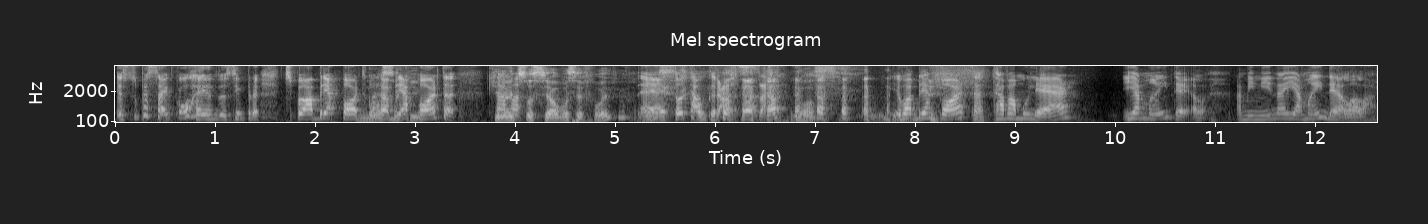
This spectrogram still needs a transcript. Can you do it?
eu super saí correndo, assim, pra... Tipo, eu abri a porta. quando eu Nossa, abri que- a porta... Que tava- antissocial você foi, viu? É, total, graça. Nossa. Eu abri a porta, tava a mulher e a mãe dela. A menina e a mãe dela lá.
